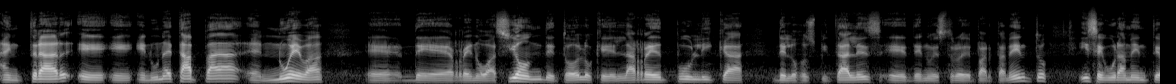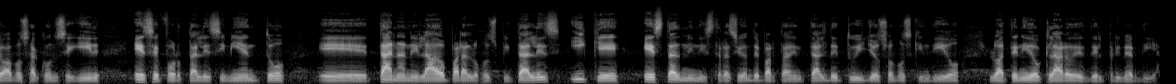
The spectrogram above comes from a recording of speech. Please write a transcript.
entrar en una etapa nueva eh, de renovación de todo lo que es la red pública de los hospitales eh, de nuestro departamento y seguramente vamos a conseguir ese fortalecimiento eh, tan anhelado para los hospitales y que esta administración departamental de tú y yo somos Quindío lo ha tenido claro desde el primer día.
